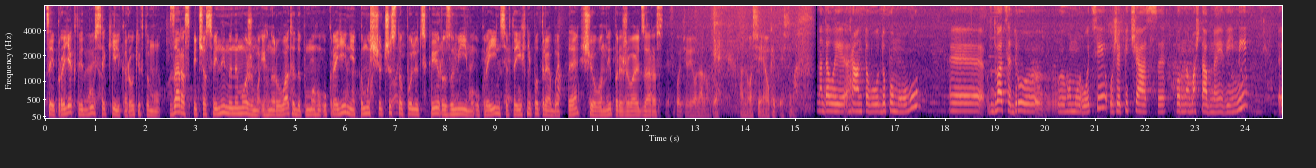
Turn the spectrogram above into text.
Цей проєкт відбувся кілька років тому. Зараз під час війни ми не можемо ігнорувати допомогу Україні, тому що чисто по-людськи розуміємо українців та їхні потреби, те, що вони переживають зараз. Надали грантову допомогу е, в 22-му році, уже під час повномасштабної війни, е,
